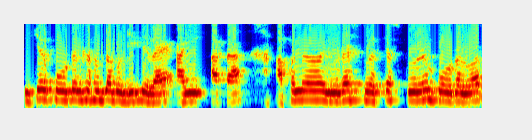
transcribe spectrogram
टीचर पोर्टलचा सुद्धा बघितलेला आहे. आणि आता आपण युडास प्लसच्या स्टुडंट पोर्टलवर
